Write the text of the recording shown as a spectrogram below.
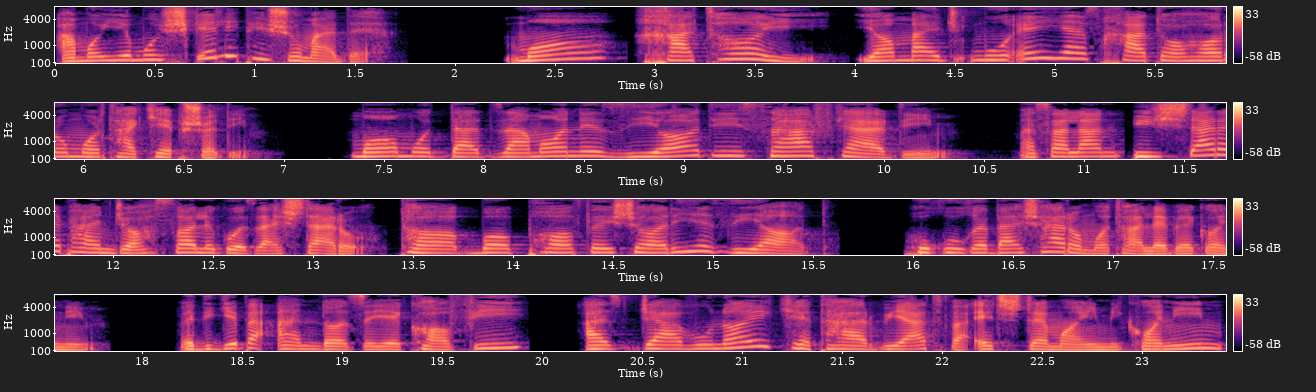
اما یه مشکلی پیش اومده. ما خطایی یا مجموعه ای از خطاها رو مرتکب شدیم. ما مدت زمان زیادی صرف کردیم. مثلا بیشتر پنجاه سال گذشته رو تا با پافشاری زیاد حقوق بشر رو مطالبه کنیم و دیگه به اندازه کافی از جوونایی که تربیت و اجتماعی می‌کنیم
